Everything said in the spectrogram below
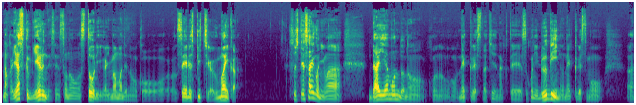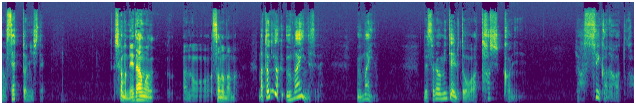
なんか安く見えるんですね。そのストーリーが今までのこうセールスピッチがうまいから。そして最後にはダイヤモンドのこのネックレスだけじゃなくてそこにルビーのネックレスもあのセットにして。しかも値段はあのそのまま。まあとにかくうまいんですよね。うまいの。でそれを見ているとあ確かに安いかなとか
